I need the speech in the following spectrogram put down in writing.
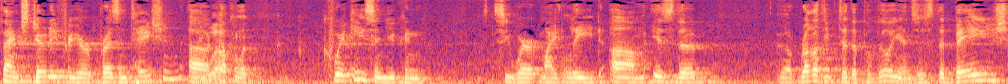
Thanks, Jody, for your presentation. Uh, a couple of quickies, and you can see where it might lead. Um, is the uh, relative to the pavilions? Is the beige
